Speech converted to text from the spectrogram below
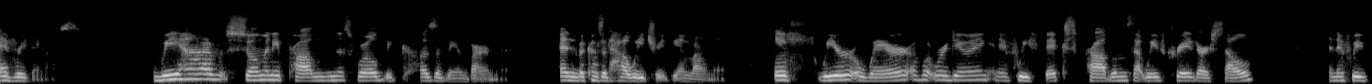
everything else we have so many problems in this world because of the environment and because of how we treat the environment. If we're aware of what we're doing and if we fix problems that we've created ourselves, and if we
